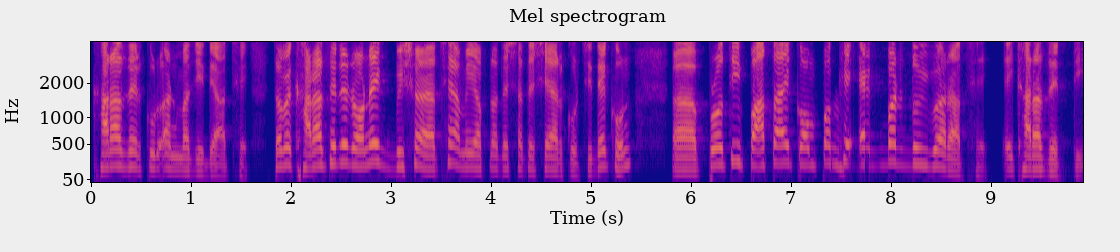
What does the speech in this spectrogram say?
খারাজের কুরআন মাজিদে আছে। তবে খারাজের অনেক বিষয় আছে আমি আপনাদের সাথে শেয়ার করছি। দেখুন প্রতি পাতায় কমপক্ষে একবার দুইবার আছে এই খারাজেরটি।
